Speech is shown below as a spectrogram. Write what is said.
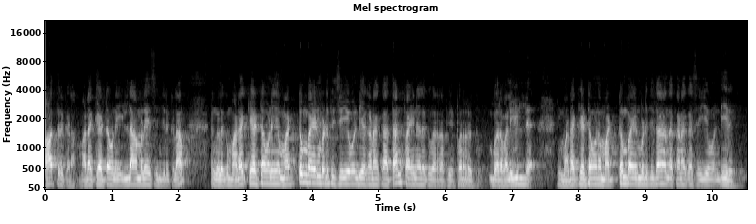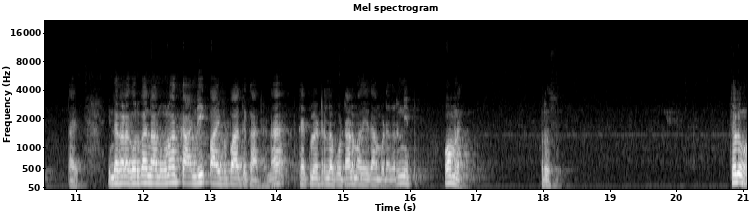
பார்த்துருக்கலாம். மடக்கேட்டவனை இல்லாமலே செஞ்சுருக்கலாம். எங்களுக்கு மடக்கேட்டவனையை மட்டும் பயன்படுத்தி செய்ய வேண்டிய கணக்காக தான் ஃபைனலுக்கு வர்ற பேப்பர் இருக்கும். வேறு வழி இல்லை. நீ மடக்கேட்டவனை மட்டும் பயன்படுத்தி தான் அந்த கணக்கை செய்ய வேண்டி இருக்கு. ரைட் இந்த கணக்கு ஒருக்கா நான் உனக்காண்டி வாய்ப்பு பார்த்து காட்டுறேன்னா கேல்குலேட்டரில் போட்டாலும் அதே தான் போட வரும் நீ ஓமனே ரோஸ் சொல்லுங்க.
